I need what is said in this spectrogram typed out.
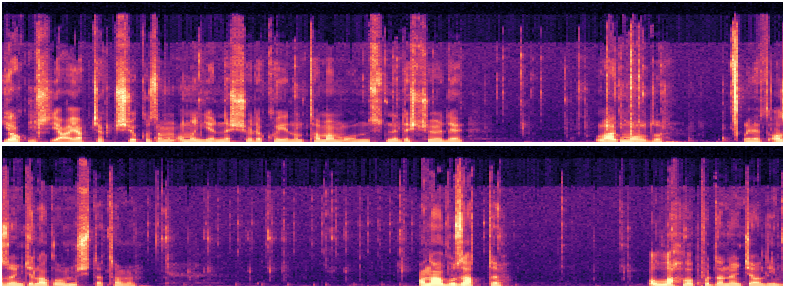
Yokmuş ya yapacak bir şey yok o zaman. Onun yerine şöyle koyalım tamam mı? Onun üstüne de şöyle. Lag mı oldu? Evet az önce lag olmuş da tamam. Ana buz attı. Allah hopper'dan önce alayım.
